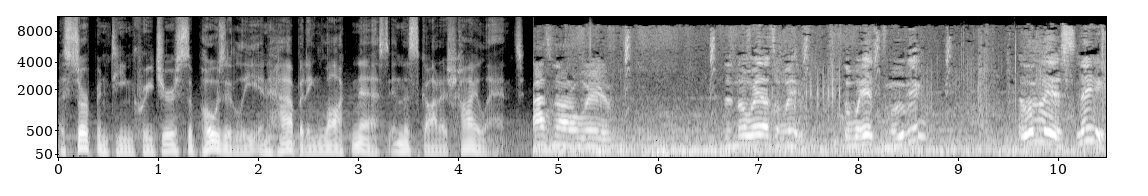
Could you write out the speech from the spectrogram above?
a serpentine creature supposedly inhabiting Loch Ness in the Scottish Highlands. That's not a wave. There's no way that's a wave. The way it's moving, it looks like a snake.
